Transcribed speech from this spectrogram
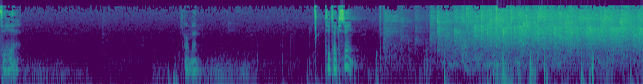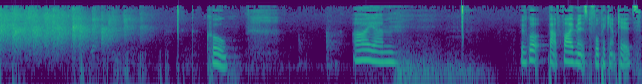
to hear. Amen. To take a seat. Cool. I um, we've got about five minutes before picking up kids.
